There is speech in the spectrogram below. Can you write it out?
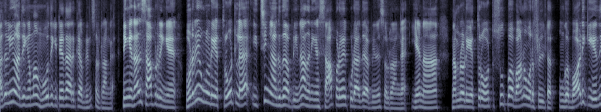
அதுலேயும் அதிகமாக மோதிக்கிட்டே தான் இருக்குது அப்படின்னு சொல்கிறாங்க நீங்கள் ஏதாவது சாப்பிட்றீங்க உடனே உங்களுடைய த்ரோட்டில் இச்சிங் ஆகுது அப்படின்னா அதை நீங்கள் சாப்பிடவே கூடாது அப்படின்னு சொல்கிறாங்க ஏன்னா நம்மளுடைய த்ரோட் சூப்பர்பான ஒரு ஃபில்டர் உங்கள் பாடிக்கு எது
